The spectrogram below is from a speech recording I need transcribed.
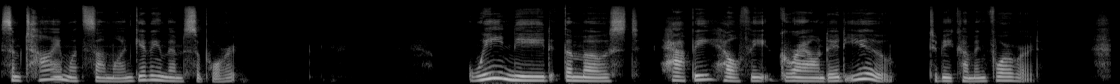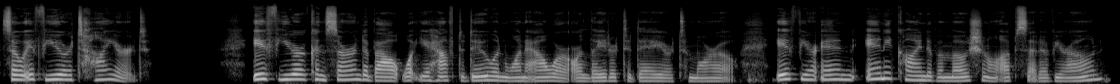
some time with someone, giving them support, we need the most happy, healthy, grounded you to be coming forward. So, if you're tired, if you're concerned about what you have to do in one hour or later today or tomorrow, if you're in any kind of emotional upset of your own,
